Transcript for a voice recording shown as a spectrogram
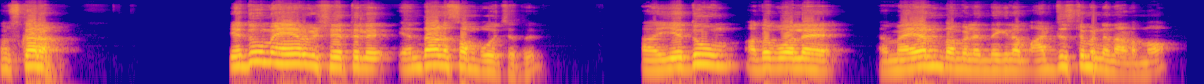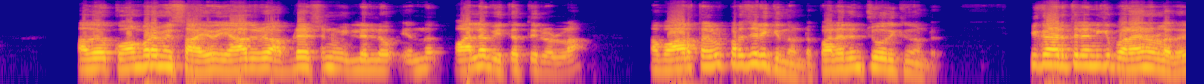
നമസ്കാരം. യദു മേയർ വിഷയത്തിൽ എന്താണ് സംഭവിച്ചത്? യദുവും അതുപോലെ മേയറും തമ്മിൽ എന്തെങ്കിലും അഡ്ജസ്റ്റ്മെന്റ് നടന്നോ? അത് കോംപ്രമൈസ് ആയോ? യാതൊരു അപ്ഡേഷനും ഇല്ലല്ലോ എന്ന് പല വിധത്തിലുള്ള വാർത്തകൾ പ്രചരിക്കുന്നുണ്ട്. പലരും ചോദിക്കുന്നുണ്ട്. ഇക്കാര്യത്തിൽ എനിക്ക് പറയാനുള്ളത്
